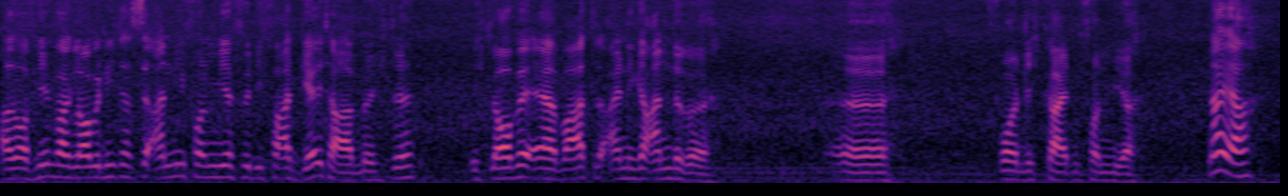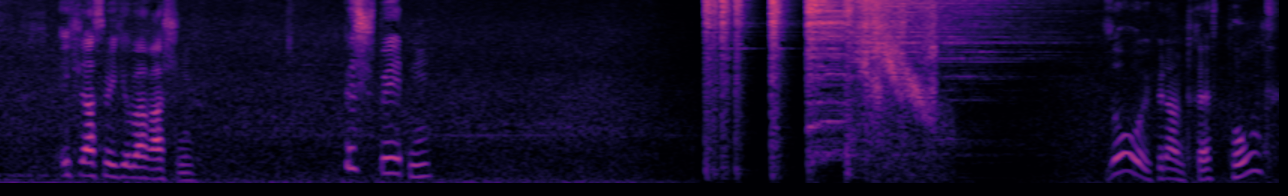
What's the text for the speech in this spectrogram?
Also auf jeden Fall glaube ich nicht, dass der Andi von mir für die Fahrt Geld haben möchte. Ich glaube, er erwartet einige andere äh, Freundlichkeiten von mir. Naja, ich lasse mich überraschen. Bis späten. So, ich bin am Treffpunkt.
